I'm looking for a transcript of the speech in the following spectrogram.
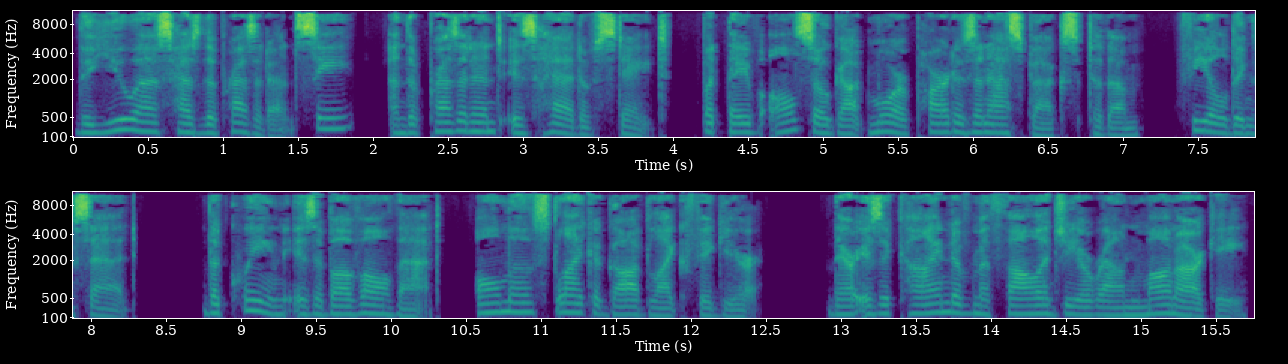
The US has the presidency, and the president is head of state, but they've also got more partisan aspects to them, Fielding said. The Queen is above all that, almost like a godlike figure. There is a kind of mythology around monarchy,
